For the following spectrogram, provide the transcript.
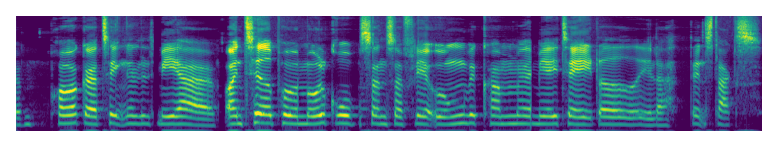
Øh, prøve at gøre tingene lidt mere orienteret på en målgruppe, sådan så flere unge vil komme mere i teateret eller den slags.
